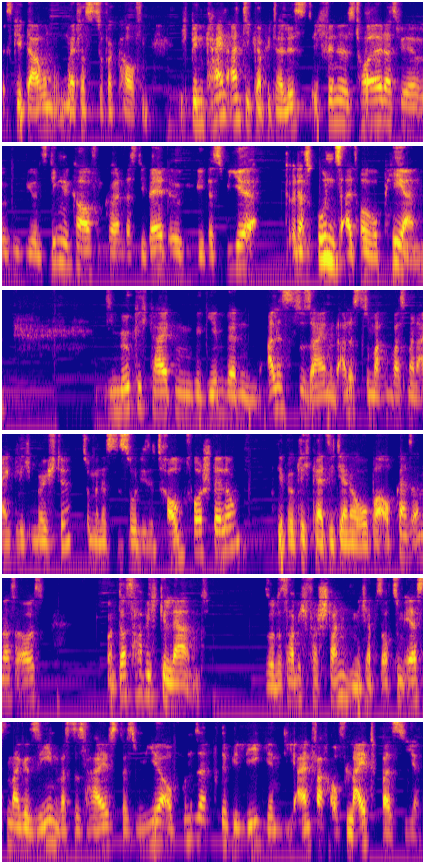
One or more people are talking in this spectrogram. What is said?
es geht darum, um etwas zu verkaufen. Ich bin kein Antikapitalist. Ich finde es toll, dass wir irgendwie uns Dinge kaufen können, dass die Welt irgendwie, dass wir, dass uns als Europäern die Möglichkeiten gegeben werden, alles zu sein und alles zu machen, was man eigentlich möchte. Zumindest so diese Traumvorstellung. Die Wirklichkeit sieht ja in Europa auch ganz anders aus. Und das habe ich gelernt. So, das habe ich verstanden. Ich habe es auch zum ersten Mal gesehen, was das heißt, dass wir auf unseren Privilegien, die einfach auf Leid basieren,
